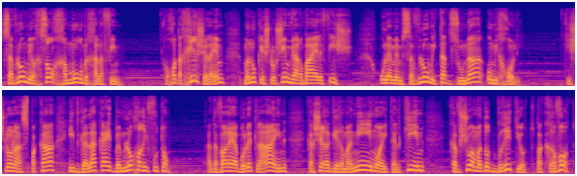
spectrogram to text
סבלו ממחסור חמור בחלפים. כוחות החי"ר שלהם מנו כ-34 אלף איש, אולם הם סבלו מתת תזונה ומחולי. כישלון האספקה התגלה כעת במלוא חריפותו. הדבר היה בולט לעין כאשר הגרמנים או האיטלקים כבשו עמדות בריטיות בקרבות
